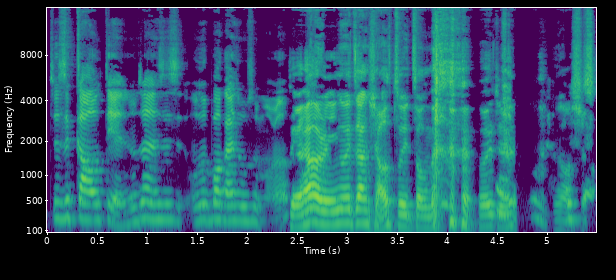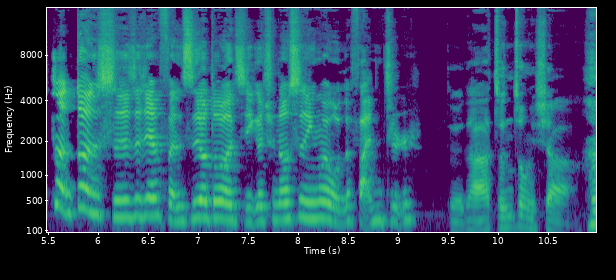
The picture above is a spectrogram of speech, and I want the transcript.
就是高点，我真的是我都不知道该说什么了。对，还有人因为这样想要追踪的，我就觉得很好笑。顿顿时之间粉丝又多了几个，全都是因为我的繁殖。对，大家尊重一下。傻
